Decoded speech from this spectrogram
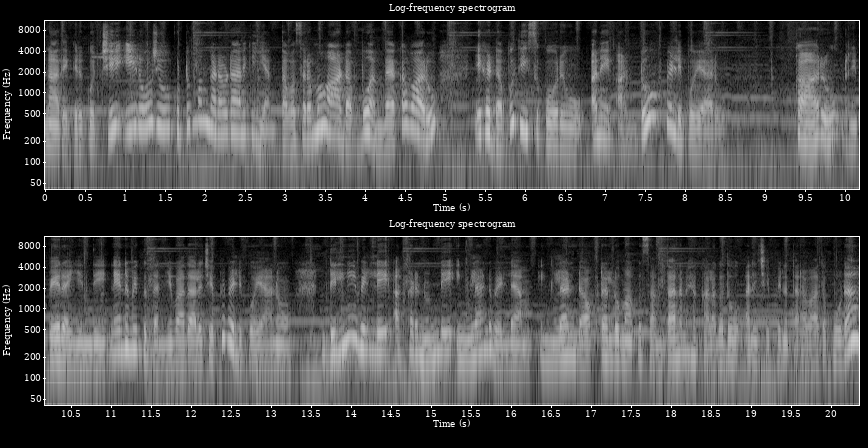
నా దగ్గరకు వచ్చి ఈరోజు కుటుంబం గడవడానికి ఎంత అవసరమో ఆ డబ్బు అందాక వారు ఇక డబ్బు తీసుకోరు అని అంటూ వెళ్ళిపోయారు. కారు రిపేర్ అయ్యింది. నేను మీకు ధన్యవాదాలు చెప్పి వెళ్ళిపోయాను. ఢిల్లీ వెళ్ళి అక్కడ నుండి ఇంగ్లాండ్ వెళ్ళాం. ఇంగ్లాండ్ డాక్టర్లు మాకు సంతానమే కలగదు అని చెప్పిన తర్వాత కూడా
